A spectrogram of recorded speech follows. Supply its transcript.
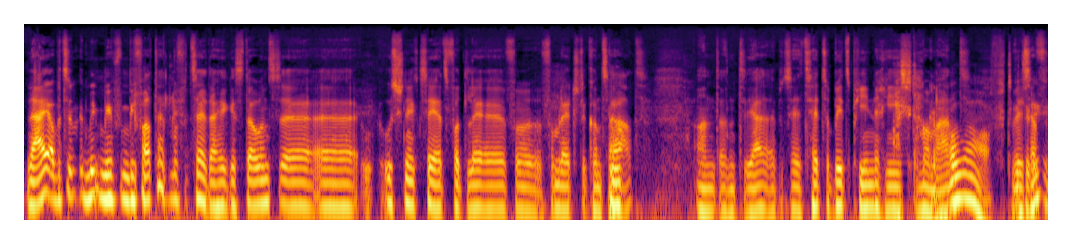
Nein, aber zu, mein, Vater hat mir erzählt, er hätte Stones äh, äh, Ausschnitt gesehen jetzt von, von, vom letzten Konzert. Und, und ja, es hat so ein bisschen peinliche Momente, weil es einfach,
